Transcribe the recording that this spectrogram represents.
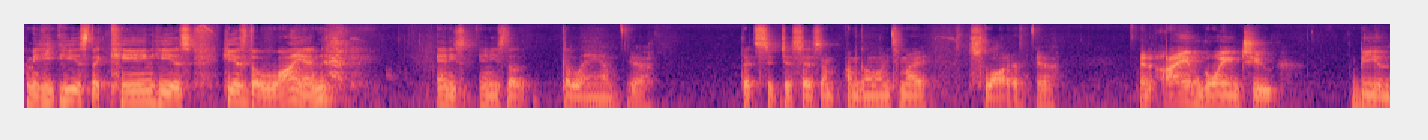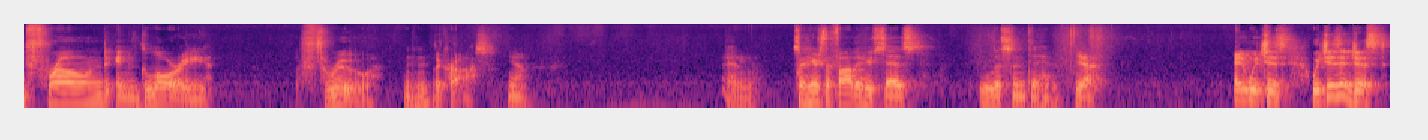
I mean, he, he is the king. He is he is the lion, and he's and he's the the lamb yeah that just says, "I'm I'm going to my slaughter." yeah and i am going to be enthroned in glory through mm-hmm. the cross Yeah. and So here's the father who says, "Listen to him." Yeah. And which is which isn't just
